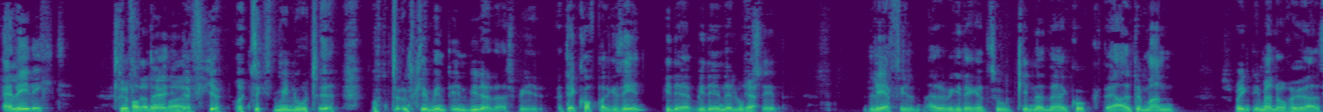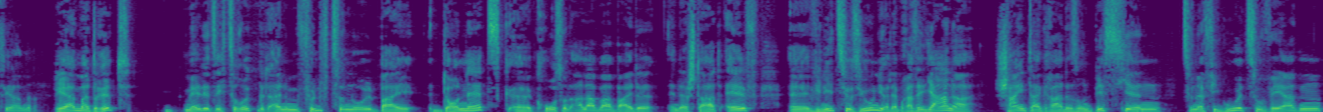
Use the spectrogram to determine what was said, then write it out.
erledigt, trifft kommt er, er in der 94. Minute und, und gewinnt ihn wieder das Spiel. Der Kopfball gesehen, wie der, wie der in der Luft ja. steht? Lehrfilm. Also wirklich, der zu Kindern da guckt, der alte Mann springt immer noch höher als Jana. Real Madrid meldet sich zurück mit einem 5 zu 0 bei Donetsk. Äh, Kroos und Alaba, beide in der Startelf. Äh, Vinicius Junior, der Brasilianer, scheint da gerade so ein bisschen zu einer Figur zu werden,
